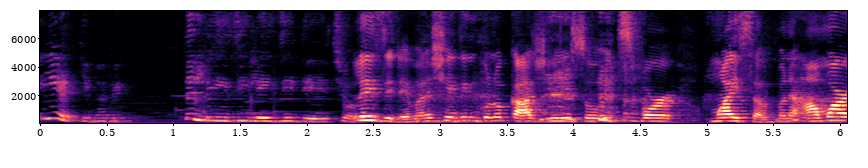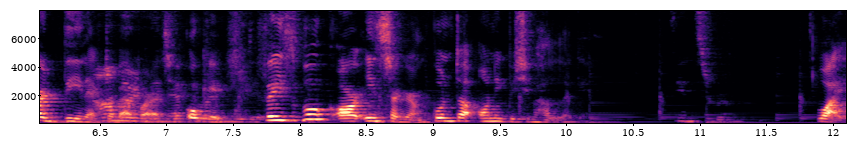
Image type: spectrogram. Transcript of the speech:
এই আর কি ভাবে। Lazy lazy day lazy day মানে সেদিন কোনো কাজ নেই সো ইটস ফর মাইসেলফ মানে হ্যাঁ, আমার দিন একটা ব্যাপার আছে। ওকে ফেসবুক আর ইনস্টাগ্রাম কোনটা অনেক বেশি ভালো লাগে? Instagram why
